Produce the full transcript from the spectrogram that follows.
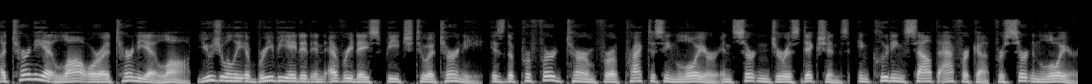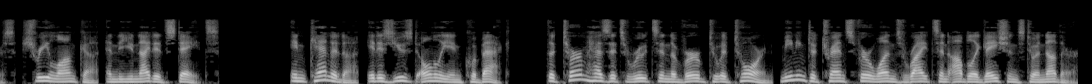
Attorney at law or attorney at law, usually abbreviated in everyday speech to attorney, is the preferred term for a practicing lawyer in certain jurisdictions, including South Africa for certain lawyers, Sri Lanka, and the United States. In Canada, it is used only in Quebec. The term has its roots in the verb to attorn, meaning to transfer one's rights and obligations to another.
